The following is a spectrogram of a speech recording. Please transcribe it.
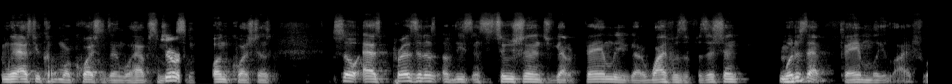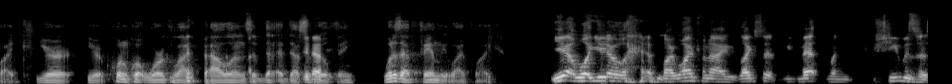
I'm going to ask you a couple more questions and we'll have some, sure. some fun questions. So, as president of these institutions, you've got a family, you've got a wife who's a physician. Mm-hmm. What is that family life like? Your your quote unquote work life balance, if, that, if that's yeah. a real thing. What is that family life like? Yeah, well, you know, my wife and I, like I said, we met when she was a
